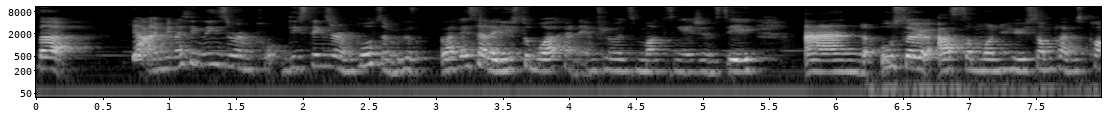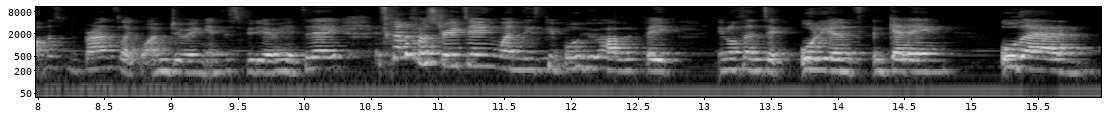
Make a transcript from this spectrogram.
But yeah, I mean, I think these are important. These things are important because, like I said, I used to work at an influence marketing agency, and also as someone who sometimes partners with brands, like what I'm doing in this video here today, it's kind of frustrating when these people who have a fake, inauthentic audience are getting all their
